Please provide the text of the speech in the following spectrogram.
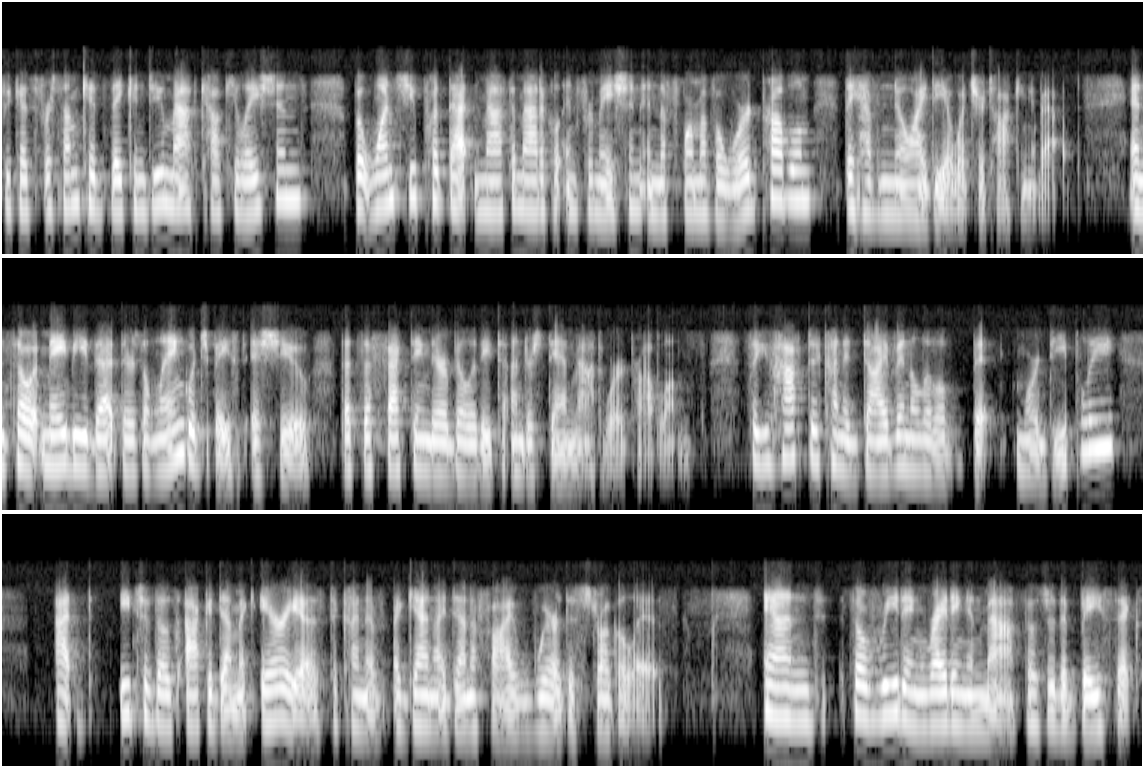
because for some kids, they can do math calculations, but once you put that mathematical information in the form of a word problem, they have no idea what you're talking about. And so it may be that there's a language based issue that's affecting their ability to understand math word problems. So you have to kind of dive in a little bit more deeply at each of those academic areas to kind of, again, identify where the struggle is. And so, reading, writing, and math, those are the basics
